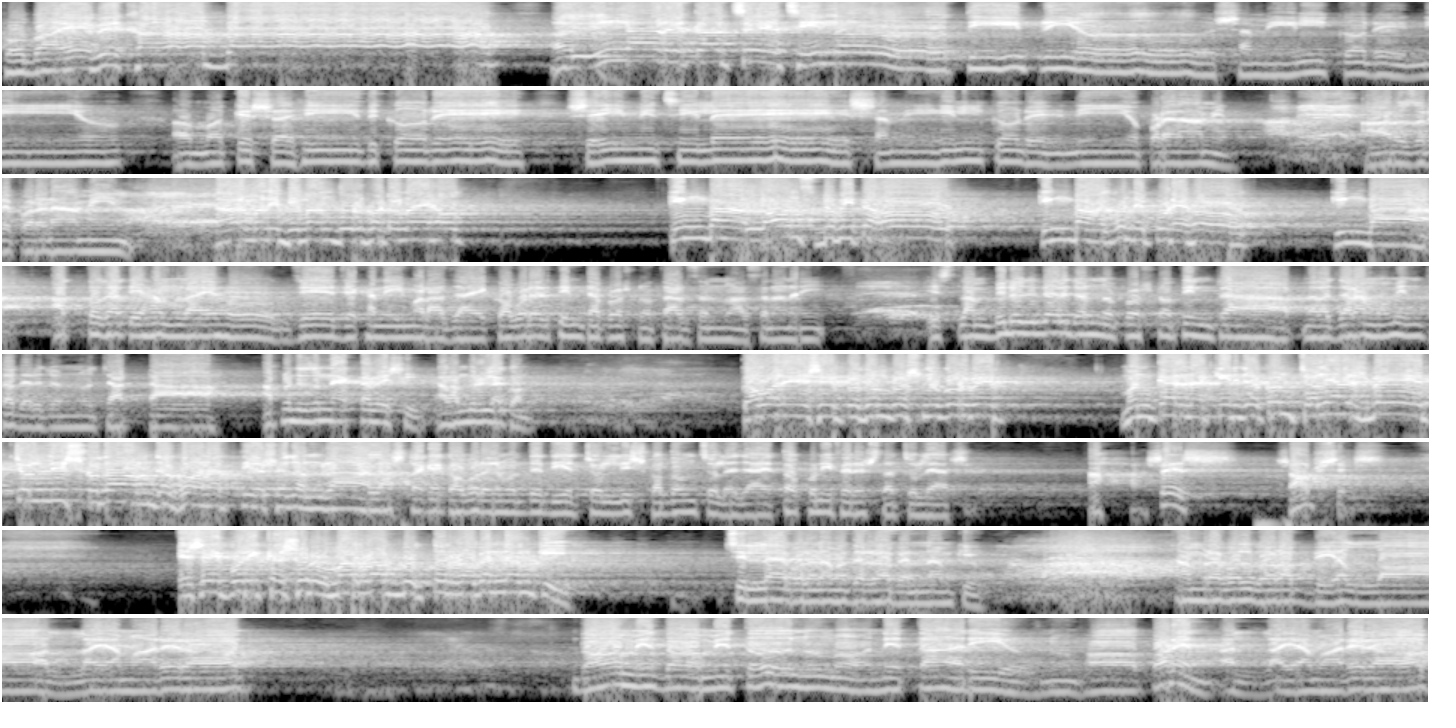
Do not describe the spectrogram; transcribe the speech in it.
খোবায়ে খাবা আল্লাহর কাছে ছিল অতি প্রিয়, সামিল করে নিও। আমাকে শহীদ করে, সেই মিছিলে সামিল করে নিয়ে পড়ে না আমিন। আর জোরে পড়ে না আমিন। তার মানে বিমান দুর্ঘটনায় হোক, কিংবা লঞ্চ ডুবিতে হোক, কিংবা আগুনে পড়ে হোক, কিংবা আত্মঘাতী হামলায় হোক, যে যেখানেই মারা যায়, কবরের তিনটা প্রশ্ন তার জন্য আছে না নাই? ইসলাম বিরোধীদের জন্য প্রশ্ন তিনটা, আপনারা যারা মুমিন, তাদের জন্য চারটা। আপনাদের জন্য একটা বেশি, আলহামদুলিল্লাহ কোন। কবরে এসে প্রথম প্রশ্ন করবে মনকার নাকির যখন চলে আসবে, চল্লিশ কদম যখন আত্মীয় স্বজনরা লাশটাকে কবরের মধ্যে দিয়ে চল্লিশ কদম চলে যায়, তখনই ফেরেশতা চলে আসে। আহা, শেষ, সব শেষ। এসেই পরীক্ষা শুরু। মার রব, তোর রবের নাম কি? চিল্লায় বলেন, আমাদের রবের নাম কি? আমরা বলব, রব্বি আল্লাহ আল্লাহ আমারে রব। দমে দমে তনু মনে তারি অনুভব পড়েন আল্লাহ আমারে রব।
